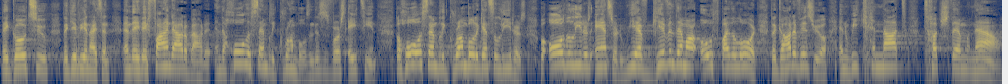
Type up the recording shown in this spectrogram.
they go to the Gibeonites and, and they, they find out about it. And the whole assembly grumbles. And this is verse 18. The whole assembly grumbled against the leaders. But all the leaders answered, We have given them our oath by the Lord, the God of Israel, and we cannot touch them now.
